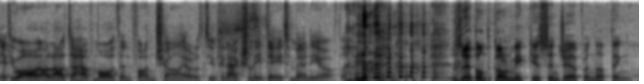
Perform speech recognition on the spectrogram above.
If you are allowed to have more than one child, you can actually date many of them. They don't call me Kissinger for nothing.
